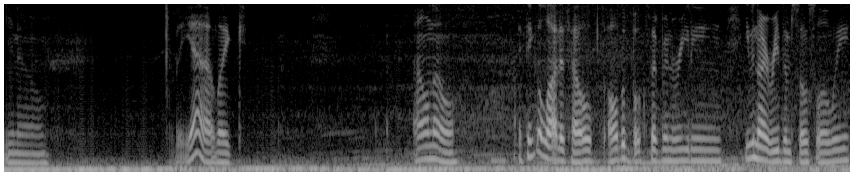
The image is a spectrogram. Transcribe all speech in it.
you know but yeah like I don't know I think a lot has helped all the books I've been reading even though I read them so slowly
